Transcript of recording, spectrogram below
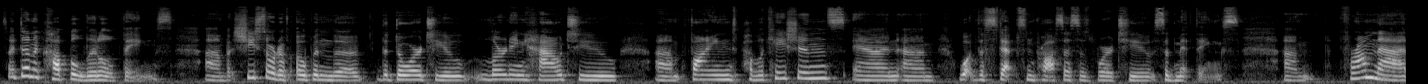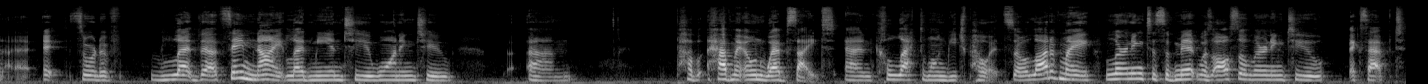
So I'd done a couple little things, um, but she sort of opened the the door to learning how to um, find publications and um, what the steps and processes were to submit things. Um, from that, it sort of led that same night led me into wanting to um, pub- have my own website and collect Long Beach poets. So a lot of my learning to submit was also learning to accept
